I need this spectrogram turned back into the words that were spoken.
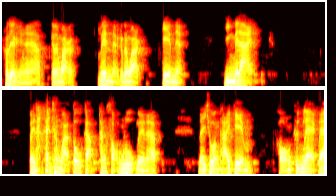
เขาเรียกยังไงครับกจังหวะเล่นเนี่ยกจังหวะเกมเนี่ย ยิงไม่ได้ ไปได้จังหวะโต้กลับทั้งสองลูกเลยนะครับ ในช่วงท้ายเกมของครึ่งแรกและ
